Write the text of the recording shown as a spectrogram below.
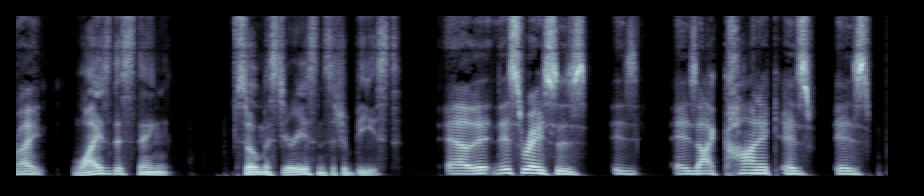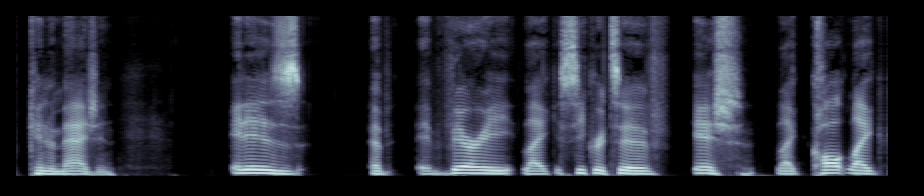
Right. why is this thing so mysterious and such a beast uh, th- this race is is as iconic as as can imagine. It is a, very like secretive ish, like cult like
